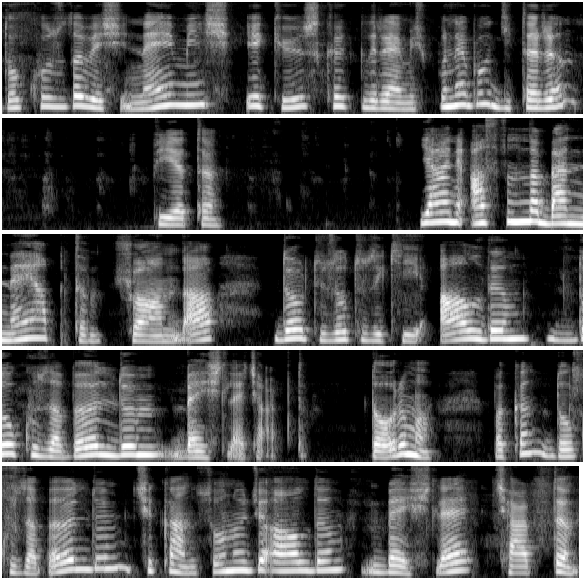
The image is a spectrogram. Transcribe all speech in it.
9'da 5'i neymiş? 240 liraymış. Bu ne bu? Gitarın fiyatı. Yani aslında ben ne yaptım şu anda? 432'yi aldım, 9'a böldüm, 5 ile çarptım. Doğru mu? Bakın 9'a böldüm. Çıkan sonucu aldım. 5 ile çarptım.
